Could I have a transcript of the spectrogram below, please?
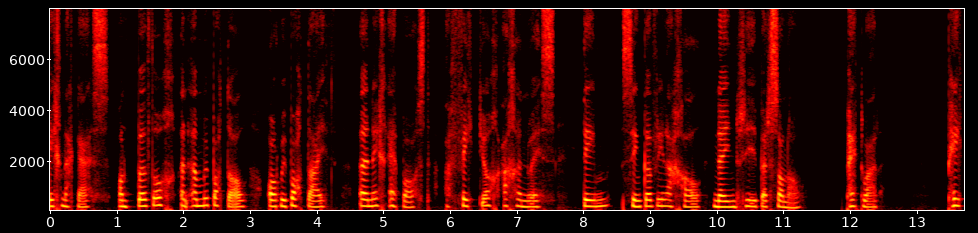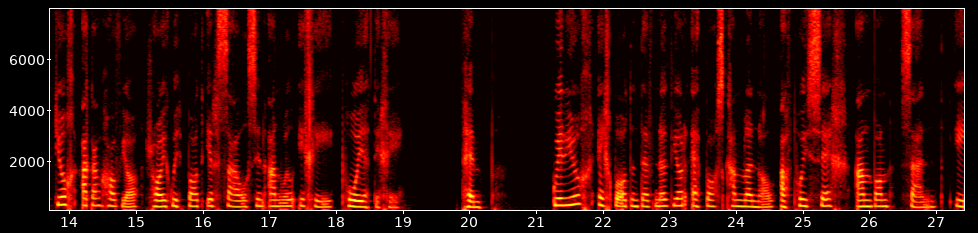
eich neges, ond byddwch yn ymwybodol o'r wybodaeth yn eich e-bost a pheidiwch a chynnwys dim sy'n gyfrinachol neu'n rhy bersonol. 4. Peidiwch ag anghofio rhoi gwybod i'r sawl sy'n anwyl i chi pwy ydych chi. 5. Gwiriwch eich bod yn defnyddio'r e-bost canlynol a pwysych anfon send i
